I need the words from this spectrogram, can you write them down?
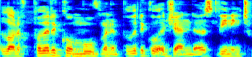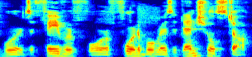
a lot of political movement and political agendas leaning towards a favor for affordable residential stock,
